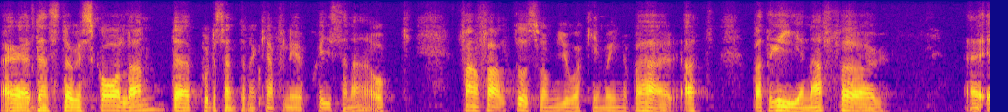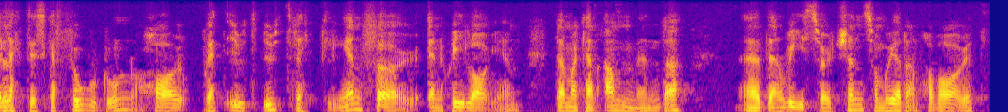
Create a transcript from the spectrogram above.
Eh, den större skalan där producenterna kan få ner priserna och framförallt då som Joakim var inne på här att batterierna för eh, elektriska fordon har brett ut utvecklingen för energilagringen där man kan använda eh, den researchen som redan har varit.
